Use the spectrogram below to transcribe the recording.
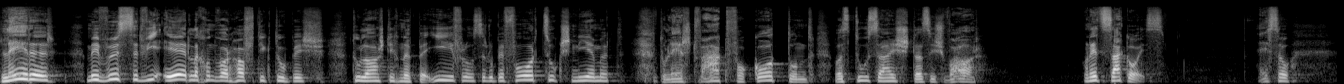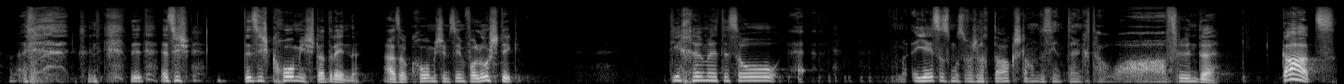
Lehrer, wir wissen, wie ehrlich und wahrhaftig du bist. Du lässt dich nicht beeinflussen, du bevorzugst niemand. Du lehrst Weg von Gott und was du sagst, das ist wahr. Und jetzt sag uns. Es ist so, es ist, das ist komisch da drin. Also komisch im Sinne von lustig. Die kommen so äh, Jesus muss wahrscheinlich da gestanden sein und denkt, wow, Freunde, geht's?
